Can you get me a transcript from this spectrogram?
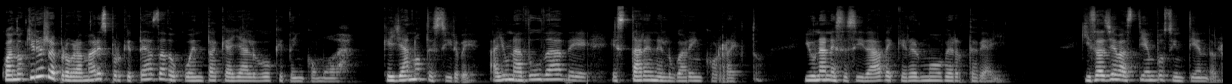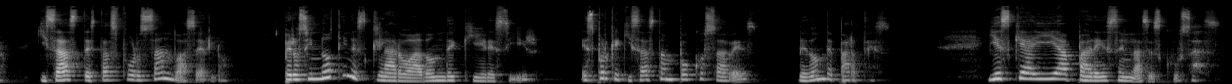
Cuando quieres reprogramar es porque te has dado cuenta que hay algo que te incomoda que ya no te sirve. Hay una duda de estar en el lugar incorrecto y una necesidad de querer moverte de ahí. Quizás llevas tiempo sintiéndolo, quizás te estás forzando a hacerlo, pero si no tienes claro a dónde quieres ir, es porque quizás tampoco sabes de dónde partes. Y es que ahí aparecen las excusas.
